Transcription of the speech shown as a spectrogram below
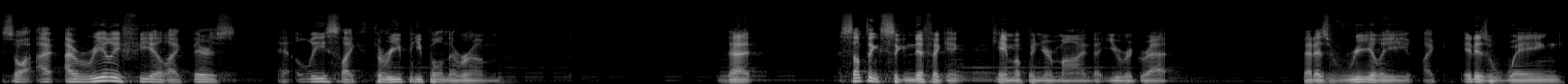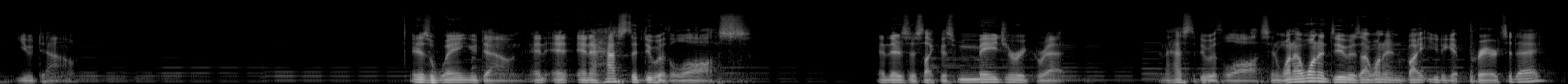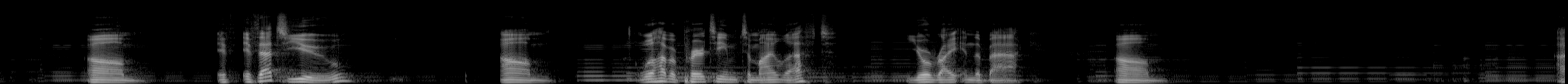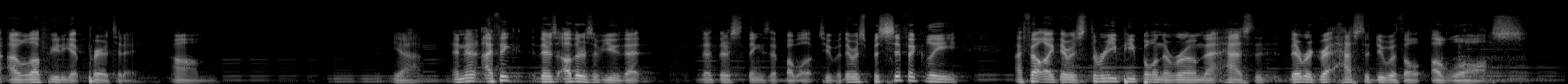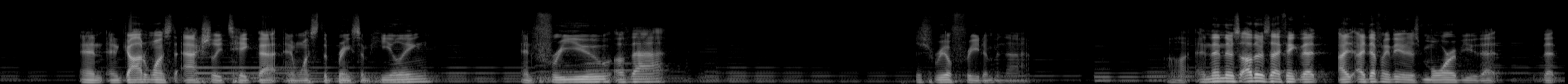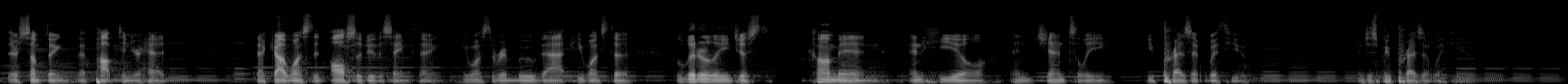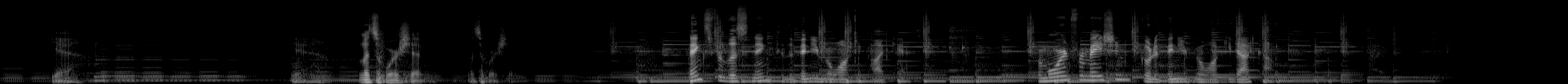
So I, I really feel like there's at least like three people in the room that something significant came up in your mind that you regret that is really like it is weighing you down. It is weighing you down and, and, and it has to do with loss. And there's just like this major regret and it has to do with loss. And what I want to do is I want to invite you to get prayer today. Um, if if that's you, um, we'll have a prayer team to my left, your right in the back. Um, I, I would love for you to get prayer today. Um, yeah, and then I think there's others of you that that there's things that bubble up too, but there was specifically I felt like there was three people in the room that has to, their regret has to do with a, a loss. And, and God wants to actually take that and wants to bring some healing and free you of that. Just real freedom in that. Uh, and then there's others I think that I, I definitely think there's more of you that that there's something that popped in your head that God wants to also do the same thing. He wants to remove that. He wants to literally just come in and heal and gently be present with you. And just be present with you. Yeah. Yeah. Let's worship. Let's worship. Thanks for listening to the Vineyard Milwaukee podcast. For more information, go to vineyardmilwaukee.com.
